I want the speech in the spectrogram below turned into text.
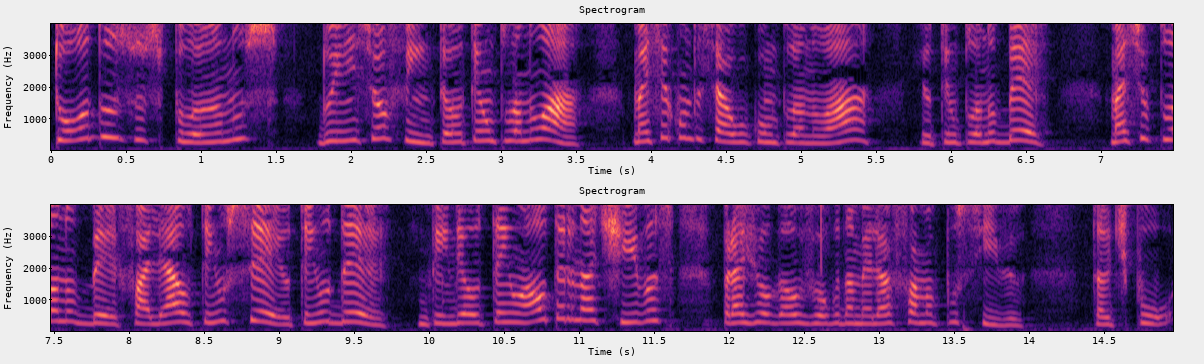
todos os planos do início ao fim. Então eu tenho um plano A. Mas se acontecer algo com o plano A, eu tenho o plano B. Mas se o plano B falhar, eu tenho o C, eu tenho o D. Entendeu? Eu tenho alternativas para jogar o jogo da melhor forma possível. Então, tipo,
